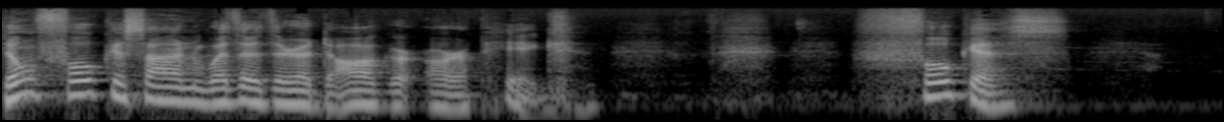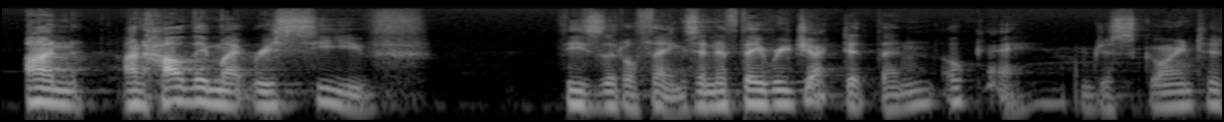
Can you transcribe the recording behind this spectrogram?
Don't focus on whether they're a dog or, or a pig. Focus on, on how they might receive these little things. And if they reject it, then okay, I'm just going to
